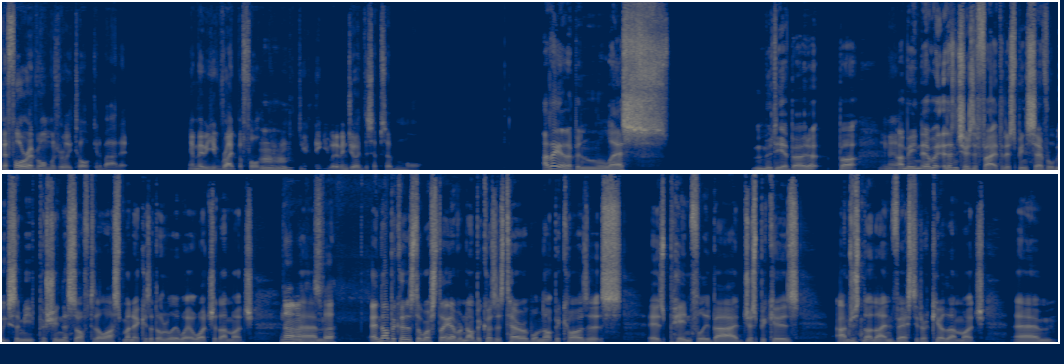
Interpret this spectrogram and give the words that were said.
before everyone was really talking about it. Yeah, maybe right before the movie. Do you think you would have enjoyed this episode more? I think I'd have been less moody about it, but Yeah. I mean, it, it doesn't change the fact that it's been several weeks of me pushing this off to the last minute because I don't really want to watch it that much. no, no, that's um, fair. and not because it's the worst thing ever, not because it's terrible, not because it's it's painfully bad, just because I'm just not that invested or care that much. Um,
